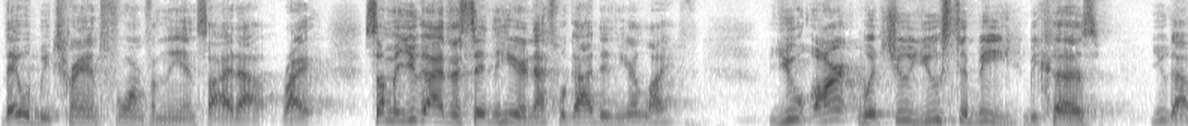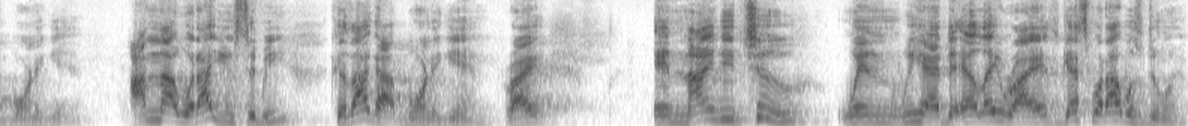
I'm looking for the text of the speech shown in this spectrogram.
they will be transformed from the inside out, right? Some of you guys are sitting here and that's what God did in your life. You aren't what you used to be because you got born again. I'm not what I used to be because I got born again, right? In 92, when we had the LA riots, guess what I was doing?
